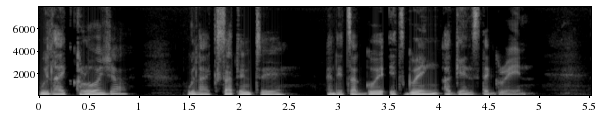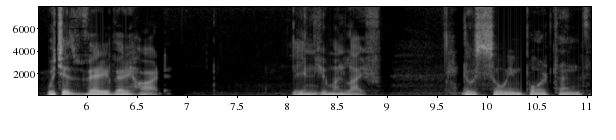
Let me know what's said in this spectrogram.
we like closure, we like certainty, and it's a go- it's going against the grain, which is very very hard in human life it was so important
